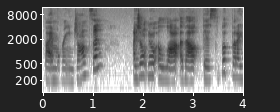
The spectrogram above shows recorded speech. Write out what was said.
by Maureen Johnson. I don't know a lot about this book, but I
